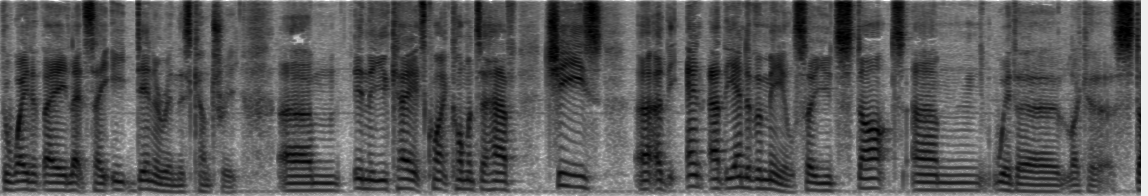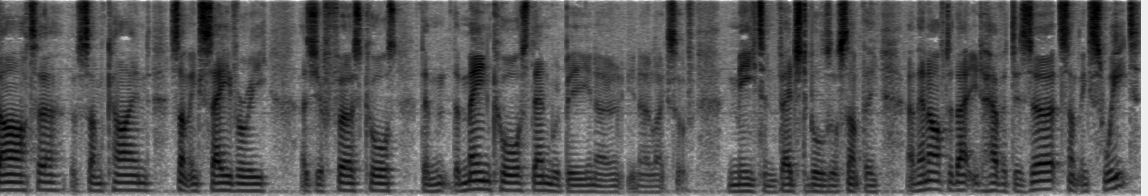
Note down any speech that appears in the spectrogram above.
the way that they, let's say, eat dinner in this country. Um, in the UK, it's quite common to have cheese uh, at the end at the end of a meal. So you'd start um, with a like a starter of some kind, something savoury as your first course. The the main course then would be you know you know like sort of meat and vegetables or something, and then after that you'd have a dessert, something sweet.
